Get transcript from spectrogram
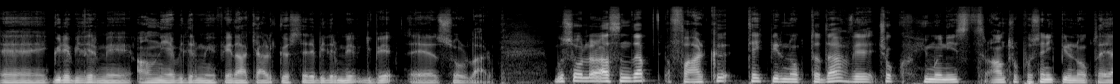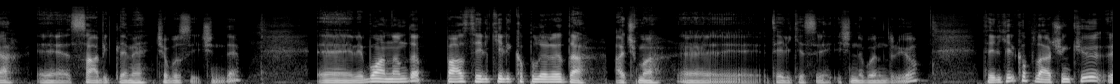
e, gülebilir mi, anlayabilir mi, fedakarlık gösterebilir mi gibi e, sorular. Bu sorular aslında farkı tek bir noktada ve çok humanist, antroposenik bir noktaya e, sabitleme çabası içinde. E, ve bu anlamda bazı tehlikeli kapıları da açma e, tehlikesi içinde barındırıyor. Tehlikeli kapılar çünkü e,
